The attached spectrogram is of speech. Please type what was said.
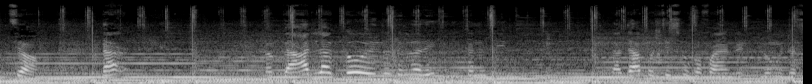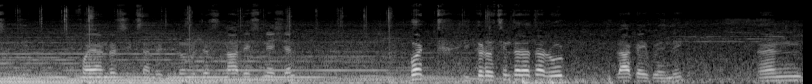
అచ్చా. నా బ్యాడ్ లక్ ఏందో తెలియదు ఇక్కడ నుంచి లదాఖ్ వచ్చేసి ఒక ఫైవ్ హండ్రెడ్ కిలోమీటర్స్ ఉంది. Five hundred six hundred kilometres నా డెస్టినేషన్. బట్ ఇక్కడ వచ్చిన తర్వాత రూట్ బ్లాక్ అయిపోయింది. అండ్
